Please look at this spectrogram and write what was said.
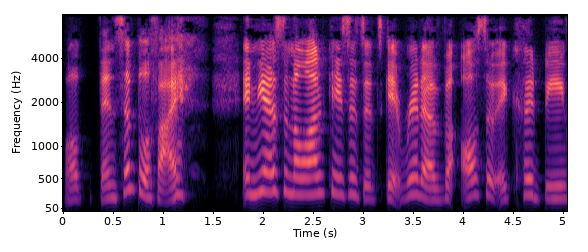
Well, then simplify. and yes, in a lot of cases it's get rid of, but also it could be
